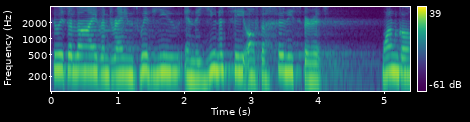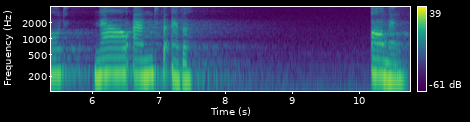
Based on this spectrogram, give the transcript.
who is alive and reigns with you in the unity of the Holy Spirit, one God, now and forever. Amen.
